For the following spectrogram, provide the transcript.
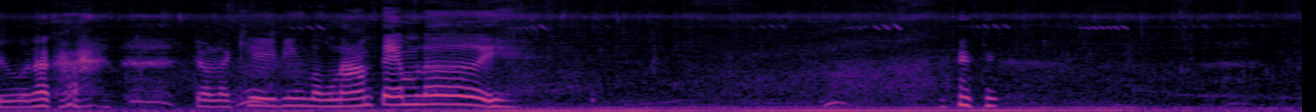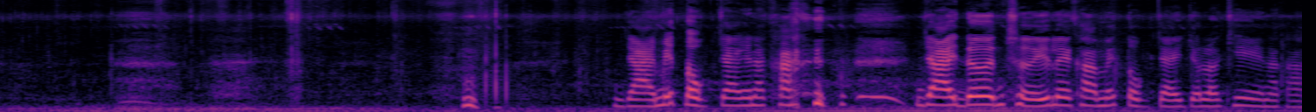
ดูนะคะจระเข้วิ่งลงน้ำเต็มเลยยายไม่ตกใจนะคะ ยายเดินเฉยเลยค่ะ ไม่ตกใจจระเข้นะคะ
